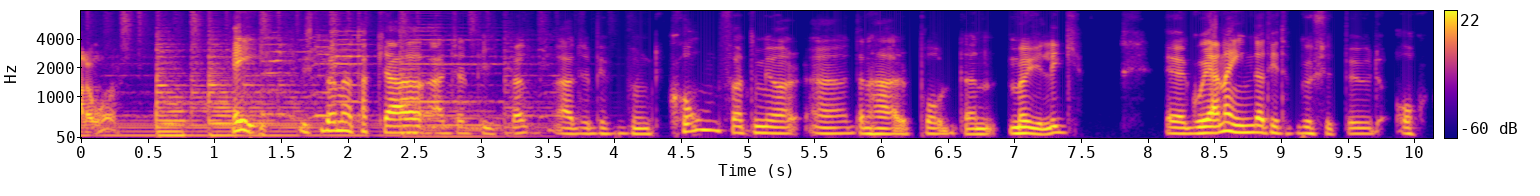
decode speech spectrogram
Hallå! Hej! Vi ska börja med att tacka Agile People, agilepeople.com för att de gör uh, den här podden möjlig. Uh, gå gärna in där och titta på kursutbud och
